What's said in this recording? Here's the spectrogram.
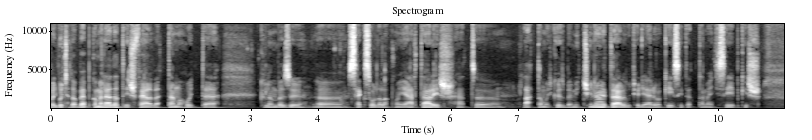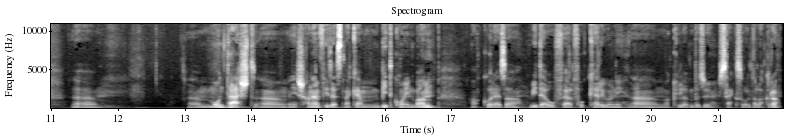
vagy bocsánat, a webkamerádat, és felvettem, ahogy te különböző ö, szexoldalakon jártál, és hát láttam, hogy közben mit csináltál, úgyhogy erről készítettem egy szép kis ö, ö, montást, ö, és ha nem fizetsz nekem bitcoinban, akkor ez a videó fel fog kerülni a különböző szexoldalakra.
